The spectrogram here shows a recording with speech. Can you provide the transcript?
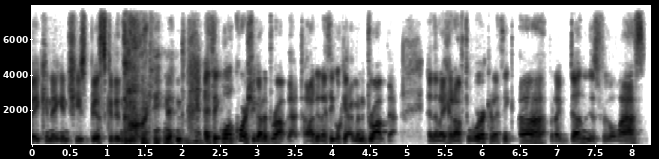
bacon, egg, and cheese biscuit in the morning. And mm-hmm. I think, well, of course, you got to drop that, Todd. And I think, okay, I'm going to drop that. And then I head off to work, and I think, ah, but I've done this for the last,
